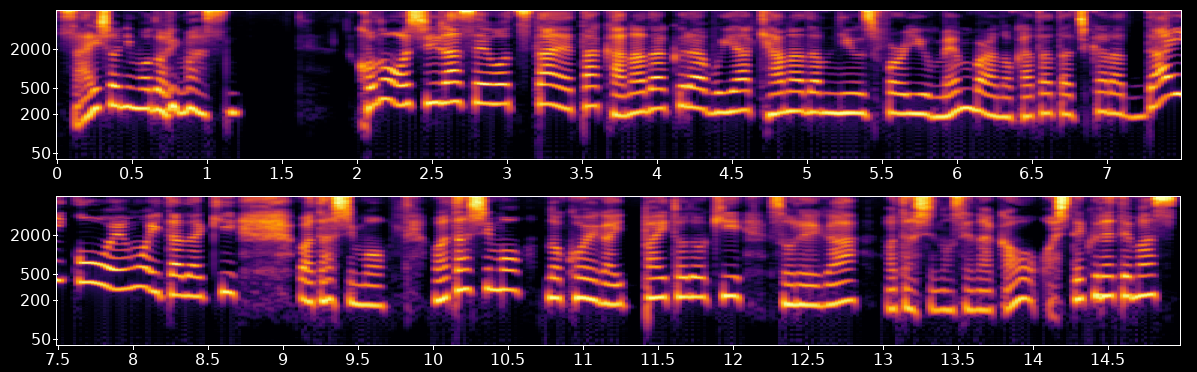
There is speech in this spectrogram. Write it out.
最初に戻ります。このお知らせを伝えたカナダクラブや Canada News for You メンバーの方たちから大応援をいただき、私も、私もの声がいっぱい届き、それが私の背中を押してくれてます。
